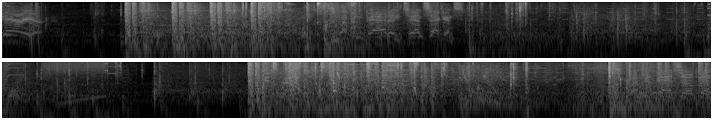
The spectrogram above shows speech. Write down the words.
Carrier. Weapon pad in 10 seconds. Weapon pad's open.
